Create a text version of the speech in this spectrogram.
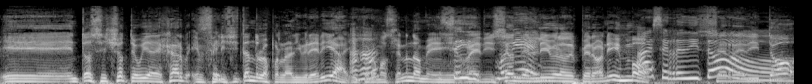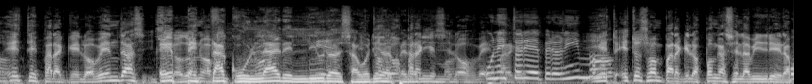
eh, entonces yo te voy a dejar eh, Sí. felicitándolos por la librería y promocionando mi Sí, reedición del libro de peronismo. Ah, se reeditó. Se reeditó. Este es para que lo vendas. y Espectacular el libro de Saborío de dos para que Peronismo. se los ve- Una historia que- de peronismo. y esto- estos son para que los pongas en la vidriera, Una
